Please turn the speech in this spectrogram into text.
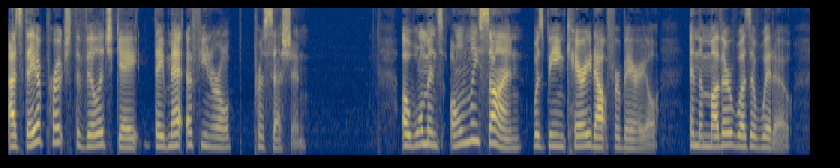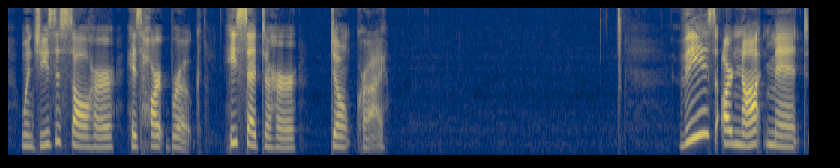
As they approached the village gate, they met a funeral procession a woman's only son was being carried out for burial, and the mother was a widow. When Jesus saw her, his heart broke. He said to her, Don't cry. These are not meant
